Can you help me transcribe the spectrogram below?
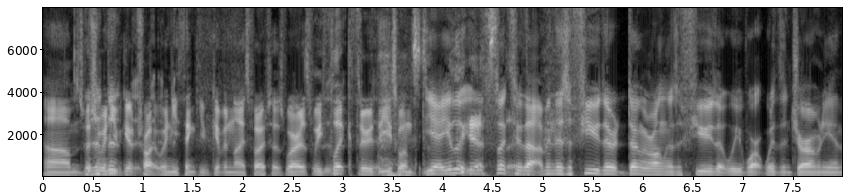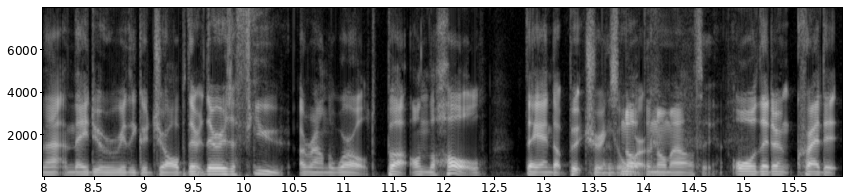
Um, Especially the- when you the- give, try, when you think you've given nice photos, whereas we flick through these ones. To, yeah, you look, you flick through that. I mean, there's a few. There, don't get me wrong. There's a few that we've worked with in Germany and that, and they do a really good job. There, there is a few around the world, but on the whole, they end up butchering It's the not work, the normality. or they don't credit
